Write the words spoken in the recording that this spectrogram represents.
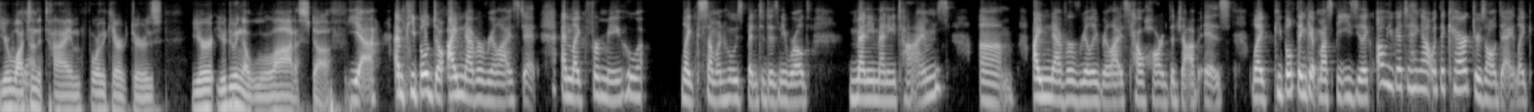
you're watching Yep. the time for the characters, you're you're doing a lot of stuff. Yeah. And people don't I never realized it. And like for me who like someone who's been to Disney World many many times, um I never really realized how hard the job is. Like people think it must be easy like oh you get to hang out with the characters all day. Like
